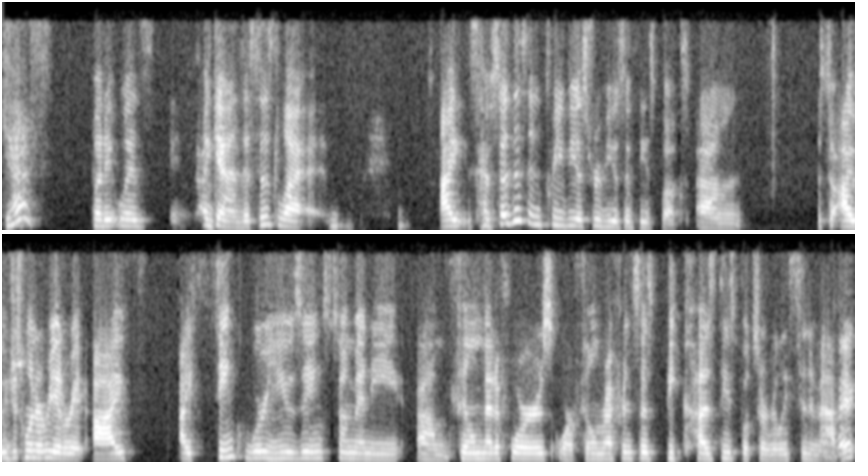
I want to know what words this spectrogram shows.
yes, but it was again. This is like I have said this in previous reviews of these books. Um, so I just want to reiterate. I I think we're using so many um, film metaphors or film references because these books are really cinematic.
